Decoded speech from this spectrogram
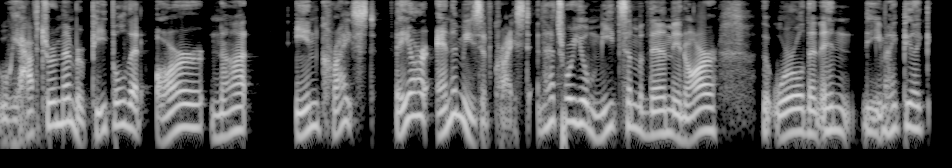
we have to remember people that are not in Christ, they are enemies of Christ. And that's where you'll meet some of them in our world. And, and you might be like,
